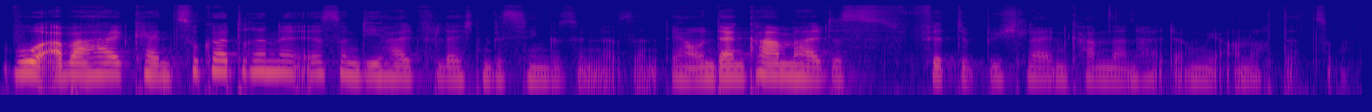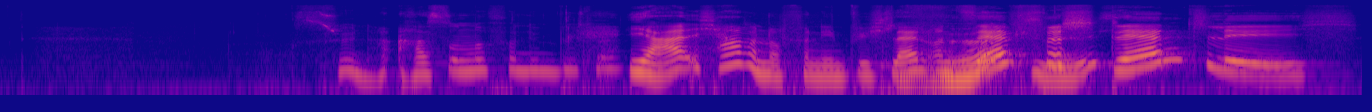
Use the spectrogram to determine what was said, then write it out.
wo aber halt kein Zucker drin ist und die halt vielleicht ein bisschen gesünder sind. Ja, und dann kam halt das vierte Büchlein, kam dann halt irgendwie auch noch dazu. Schön. Hast du noch von dem Büchlein? Ja, ich habe noch von den Büchlein und Wirklich? selbstverständlich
